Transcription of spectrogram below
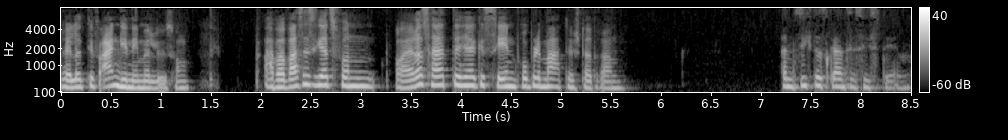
relativ angenehme Lösung. Aber was ist jetzt von eurer Seite her gesehen problematisch daran? An sich das ganze System.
